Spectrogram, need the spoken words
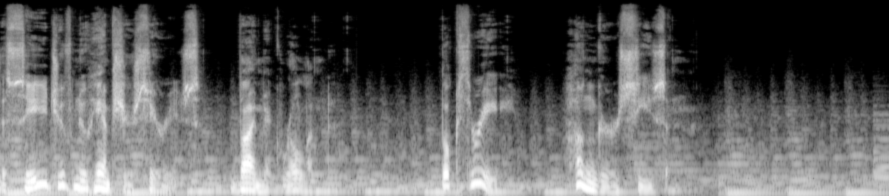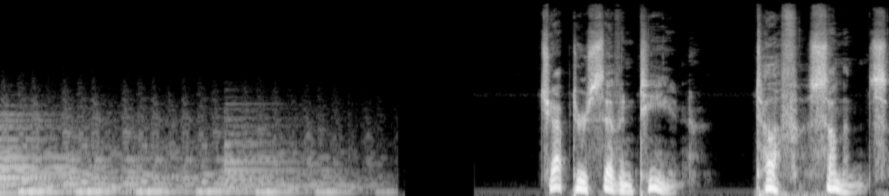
The Siege of New Hampshire series by Mic Roland. Book 3 Hunger Season. Chapter 17 Tough Summons.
